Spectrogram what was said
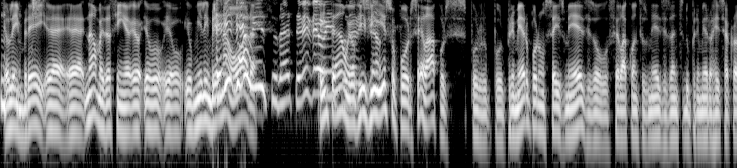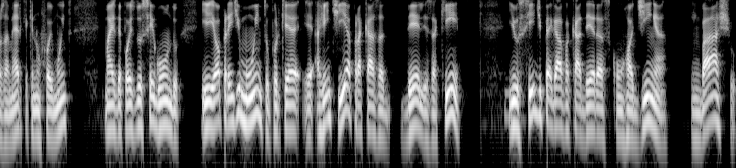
eu lembrei, é, é, não, mas assim, eu, eu, eu, eu me lembrei você na hora. Você viveu isso, né? Você viveu então, isso. Então, eu né, vivi Michel? isso por, sei lá, por, por, por, primeiro por uns seis meses, ou sei lá quantos meses antes do primeiro Race Across America, que não foi muito, mas depois do segundo. E eu aprendi muito, porque é, a gente ia para casa deles aqui, e o Cid pegava cadeiras com rodinha embaixo,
